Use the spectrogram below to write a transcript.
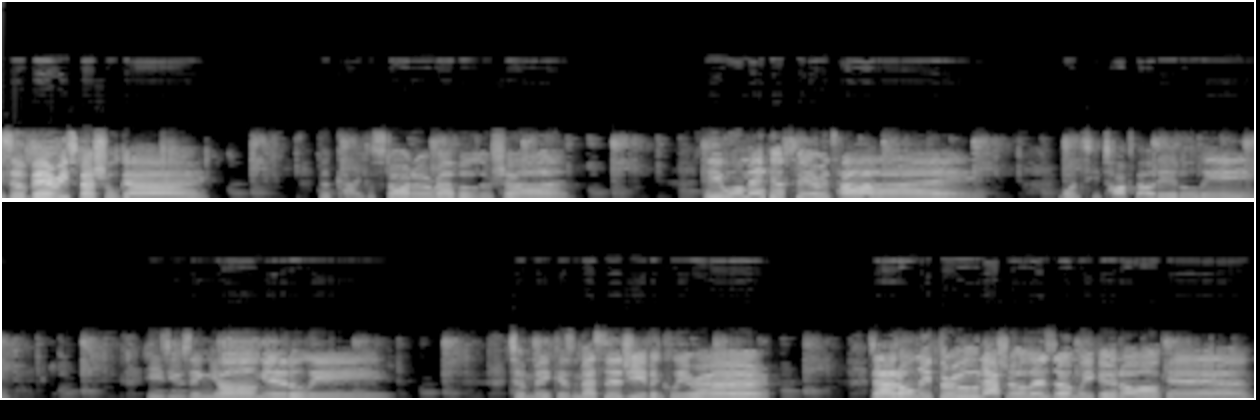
He's a very special guy, the kind to start a revolution. He will make your spirits high once he talks about Italy. He's using young Italy to make his message even clearer. That only through nationalism we can all can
